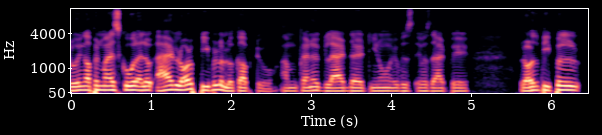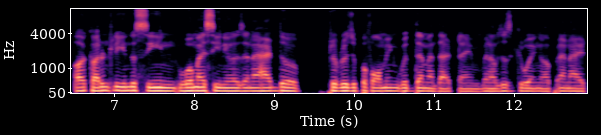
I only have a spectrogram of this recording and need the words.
growing up in my school i, lo- I had a lot of people to look up to. I'm kind of glad that you know it was it was that way. A lot of the people are currently in the scene who are my seniors and i had the privilege of performing with them at that time when I was just growing up and I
